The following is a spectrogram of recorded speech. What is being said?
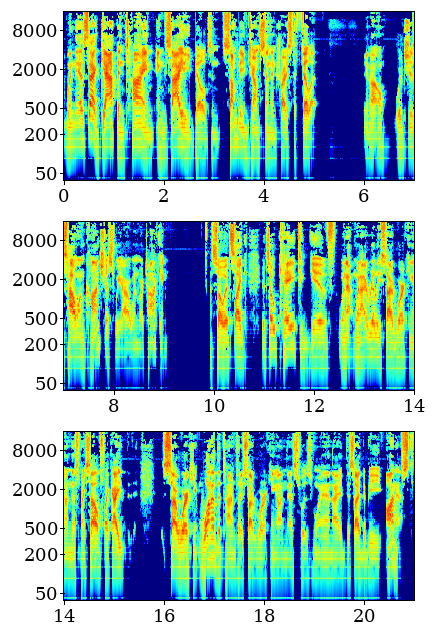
When there's that gap in time, anxiety builds and somebody jumps in and tries to fill it, you know, which is how unconscious we are when we're talking so it's like it's okay to give when I, when I really started working on this myself like I started working one of the times I started working on this was when I decided to be honest.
